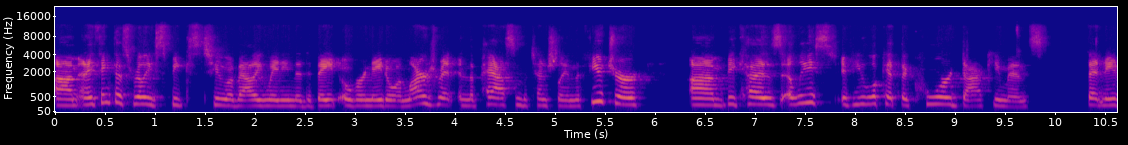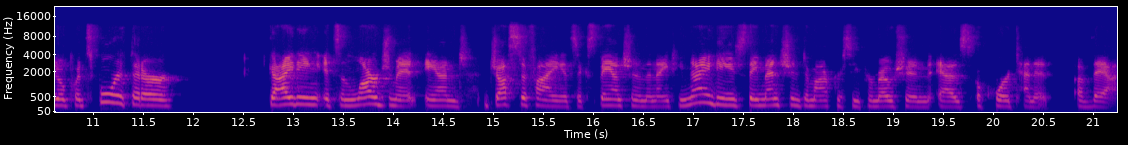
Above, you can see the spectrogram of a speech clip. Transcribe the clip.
Um, and I think this really speaks to evaluating the debate over NATO enlargement in the past and potentially in the future, um, because at least if you look at the core documents that NATO puts forth that are guiding its enlargement and justifying its expansion in the 1990s, they mention democracy promotion as a core tenet of that.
